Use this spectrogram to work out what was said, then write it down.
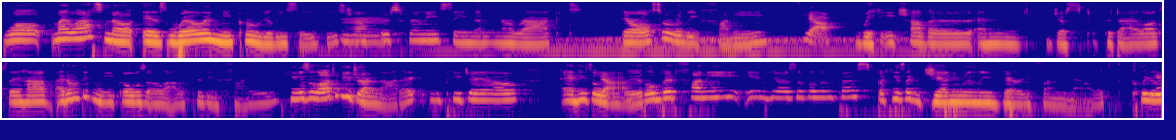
Well, my last note is Will and Nico really save these Mm. chapters for me, seeing them interact. They're also really funny Yeah. with each other and just the dialogues they have. I don't think Nico was allowed to be funny. He was allowed to be dramatic in PJO, and he's a Yeah. little bit funny in Heroes of Olympus, but he's like genuinely very funny now. Like clearly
